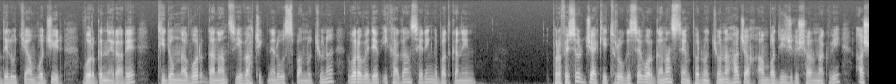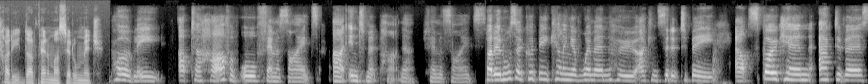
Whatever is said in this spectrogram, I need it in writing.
ադելության ոչիր, որ կներարե թիդոմնավոր կանանց եւ աղջիկներու սպանությունը, որովհետեւ իքական սերին կպատկանին Պրոֆեսոր Ջակի Թրուգսը որ կանանց թեմ բռնությունը հաջող ամբադիժ կշարունակվի աշխարհի դարբեր մասերում մեջ Probably up to half of all femicides are intimate partner femicides. But it also could be killing of women who are considered to be outspoken activists.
